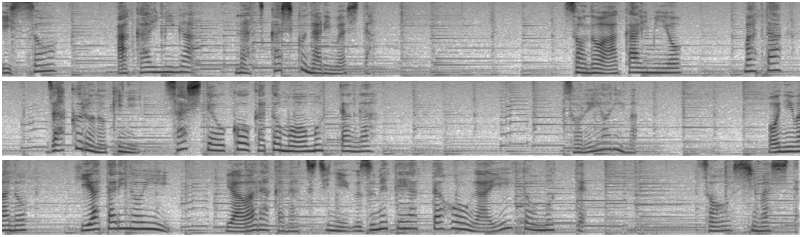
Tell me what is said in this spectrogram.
一層赤い実が懐かしくなりました。その赤い実をまたザクロの木に刺しておこうかとも思ったがそれよりはお庭の日当たりのいい柔らかな土にうずめてやった方がいいと思ってそうしました。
